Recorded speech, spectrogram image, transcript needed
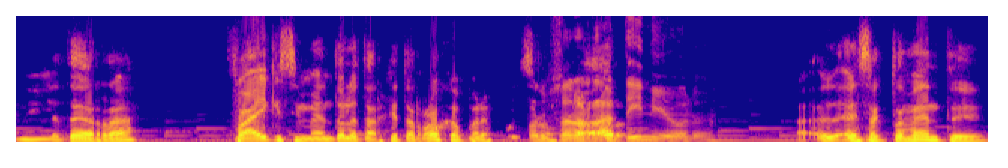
en Inglaterra, fue ahí que se inventó la tarjeta roja para expulsar Por usar a. Ratini, boludo. Ah, Exactamente.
